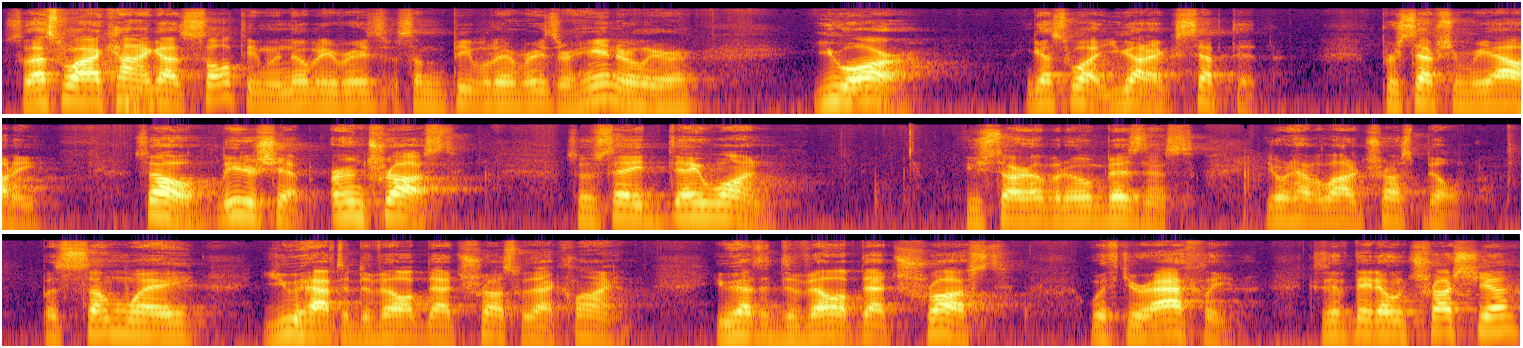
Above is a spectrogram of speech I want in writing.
So that's why I kind of got salty when nobody raised, some people didn't raise their hand earlier. You are. And guess what? You got to accept it. Perception, reality. So, leadership, earn trust. So, say day one, you start up an own business. You don't have a lot of trust built, but some way you have to develop that trust with that client. You have to develop that trust with your athlete. Because if they don't trust you,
